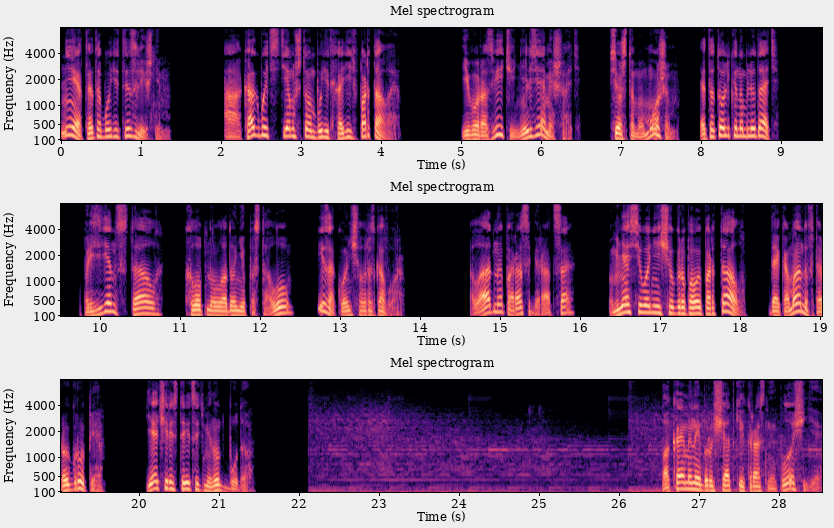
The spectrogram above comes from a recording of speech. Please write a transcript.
Нет, это будет излишним. А как быть с тем, что он будет ходить в порталы? Его развитию нельзя мешать. Все, что мы можем, это только наблюдать. Президент встал, хлопнул ладонью по столу и закончил разговор. «Ладно, пора собираться. У меня сегодня еще групповой портал. Дай команду второй группе. Я через 30 минут буду». По каменной брусчатке Красной площади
